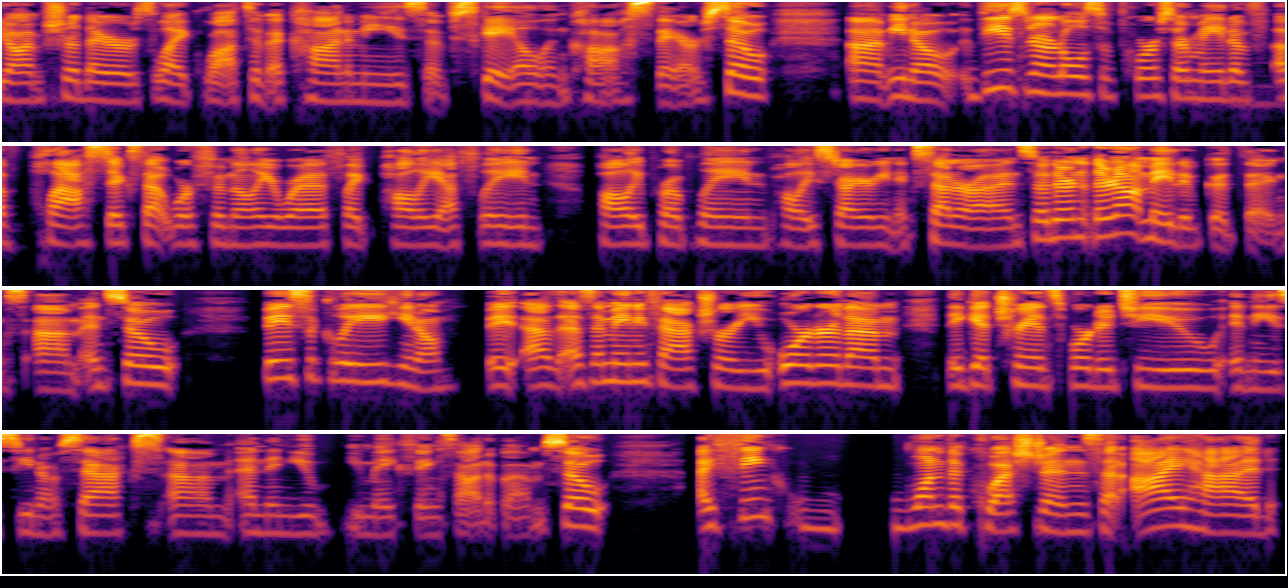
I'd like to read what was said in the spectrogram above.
you know, I'm sure there's like lots of economies of scale and cost there. So, um, you know, these nurdles, of course, are made of, of plastics that we're familiar with, like polyethylene, polypropylene, polystyrene, et cetera. And so they're, they're not made of good things. Um, and so, basically, you know, as, as a manufacturer, you order them, they get transported to you in these, you know, sacks, um, and then you you make things out of them. So, I think one of the questions that I had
